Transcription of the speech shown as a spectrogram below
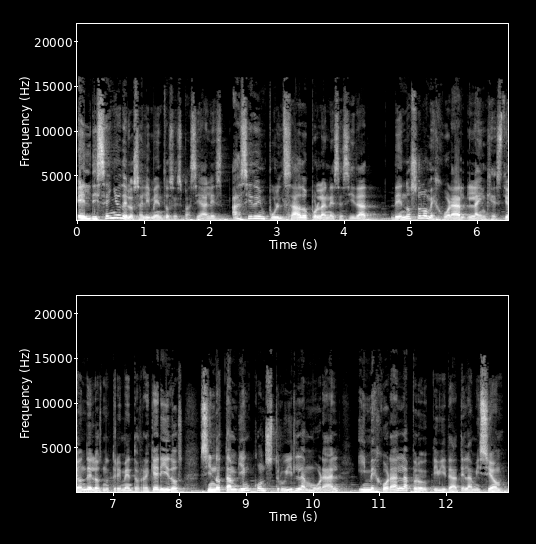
El diseño de los alimentos espaciales ha sido impulsado por la necesidad de no solo mejorar la ingestión de los nutrimentos requeridos, sino también construir la moral y mejorar la productividad de la misión.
